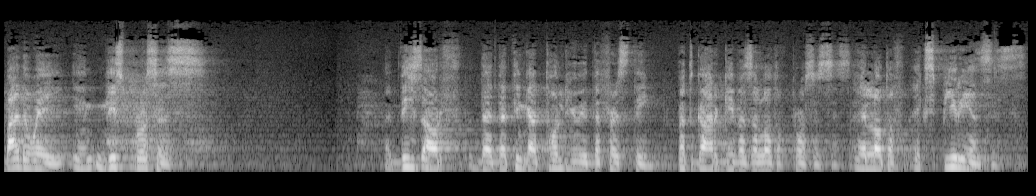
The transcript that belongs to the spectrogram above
by the way, in this process, this is our the, the thing I told you is the first thing. But God gave us a lot of processes, a lot of experiences,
